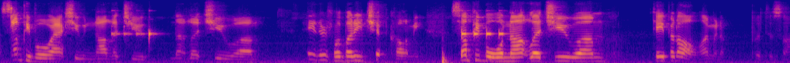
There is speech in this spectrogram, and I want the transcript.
Some people will actually not let you not let you. Um, hey, there's my buddy Chip calling me. Some people will not let you um, tape at all. I'm gonna put this on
